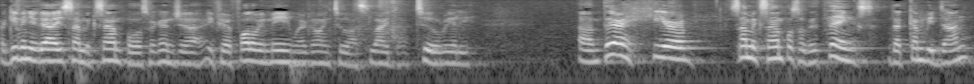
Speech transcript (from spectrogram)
uh, giving you guys some examples. We're going to, if you're following me, we're going to slide two, really. Um, there are here some examples of the things that can be done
